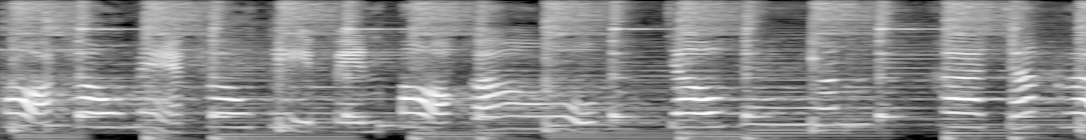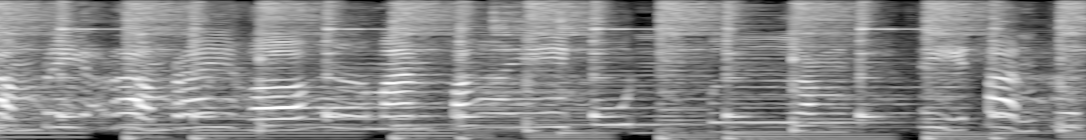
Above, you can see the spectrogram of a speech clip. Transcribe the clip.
พ่อเท่าแม่เท่าที่เป็นพ่อเก่า เจ้าเฮือนข้าจักรำริรำไรขอเฮือมันไปคุณเปือง ที่ตั้นกึด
